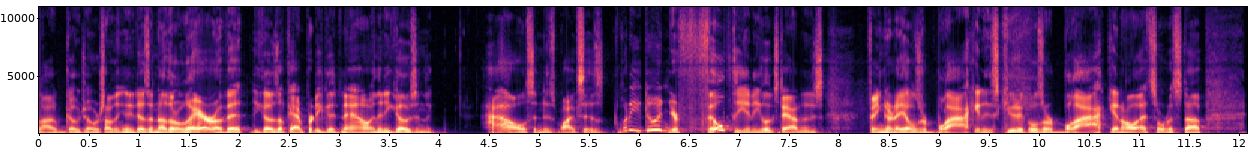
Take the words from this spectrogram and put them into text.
uh, Gojo or something and he does another layer of it. He goes, okay, I'm pretty good now. And then he goes in the house and his wife says, what are you doing? You're filthy. And he looks down and his fingernails are black and his cuticles are black and all that sort of stuff.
